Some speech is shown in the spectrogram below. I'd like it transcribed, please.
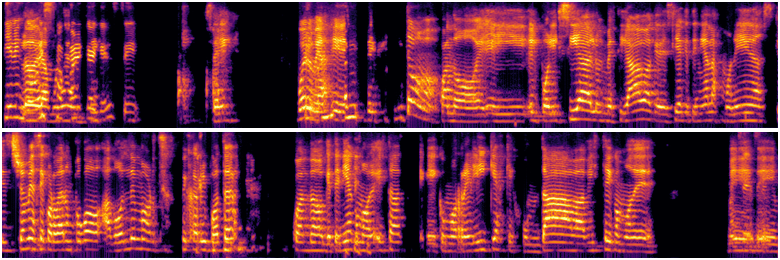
tienen lo como esa moneda, marca sí, que sí. sí. Bueno, mí- eh, de chiquito, cuando el, el policía lo investigaba, que decía que tenía las monedas, que yo me hacía acordar un poco a Voldemort de Harry Potter, cuando que tenía como estas eh, como reliquias que juntaba, ¿viste? Como de, me, Sí, sí. de,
